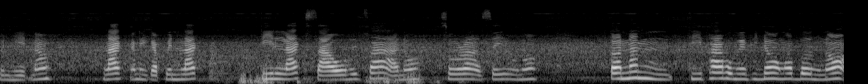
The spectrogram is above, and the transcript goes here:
เป็นเห็ดเนาะลักอันนี้ก็เป็นลักตีนลักเสาไฟฟ้าเนาะโซลาเซลล์เนาะตอนนั้นที่พาพ่อแม่พี่น้องมาเบิ่งเนาะ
